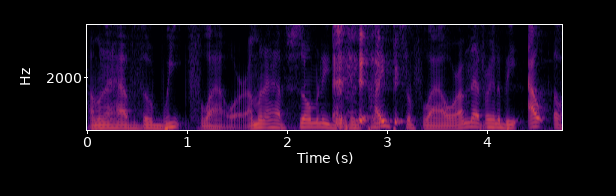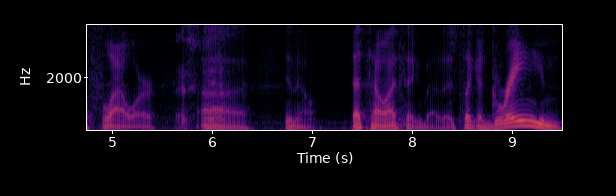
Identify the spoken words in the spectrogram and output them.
I'm gonna have the wheat flour. I'm gonna have so many different types of flour. I'm never gonna be out of flour. That's fair. Uh, you know, that's how I think about it. It's like a grain.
